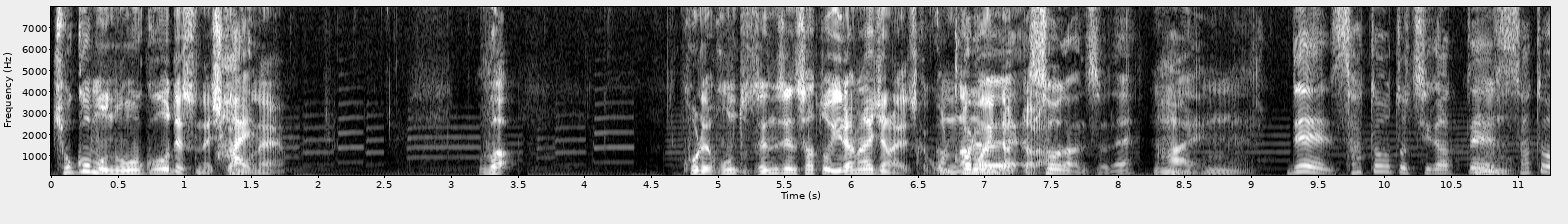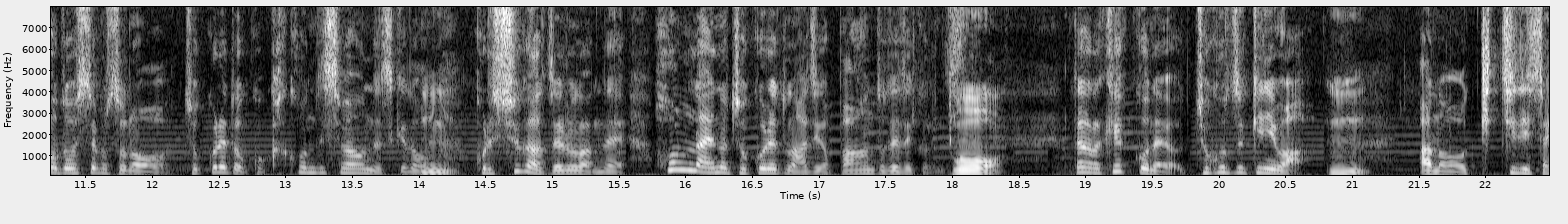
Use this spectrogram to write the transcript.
チョコも濃厚ですねしかもね、うわ。これほんと全然砂糖いらないじゃないですかこんな甘いんだったら。そうなんですよね、うんはい、うん。で砂糖と違って、うん。砂糖はどうしてもそのチョコレートをこう囲んでしまうんですけど、うん。これシュガーゼロなんで本来のチョコレートの味がバーンと出てくるんです。だから結構ねチョコ好きにはうん。あのきっちりした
